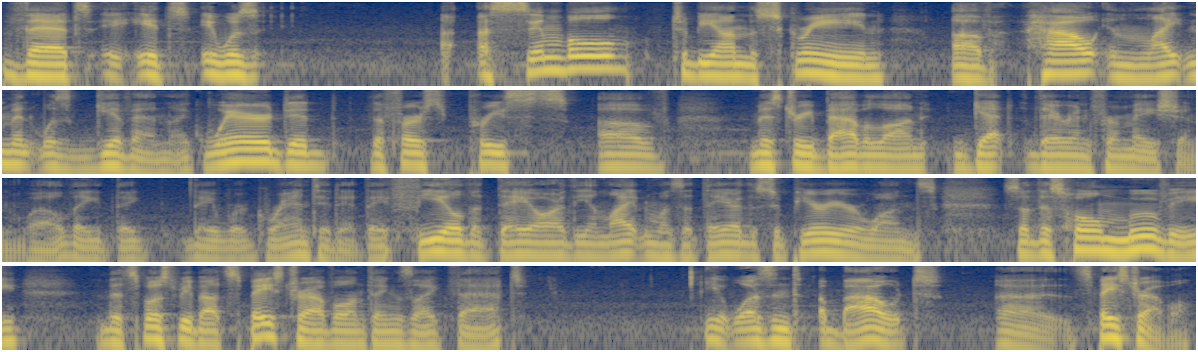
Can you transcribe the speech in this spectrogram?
that it's it was a symbol to be on the screen of how enlightenment was given. Like, where did the first priests of Mystery Babylon get their information? Well, they, they, they were granted it. They feel that they are the enlightened ones, that they are the superior ones. So, this whole movie that's supposed to be about space travel and things like that, it wasn't about uh, space travel.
